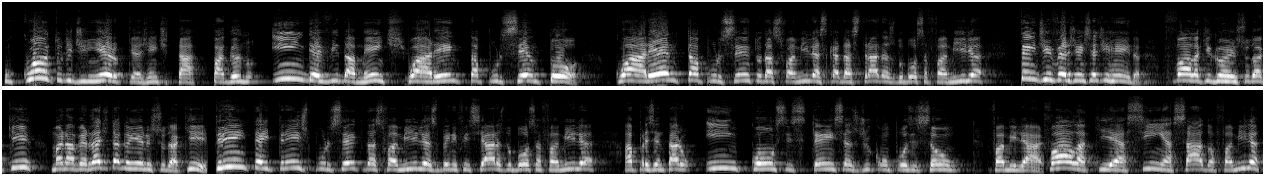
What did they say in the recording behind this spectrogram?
O quanto de dinheiro que a gente está pagando indevidamente? 40%. 40% das famílias cadastradas do Bolsa Família tem divergência de renda. Fala que ganha isso daqui, mas na verdade está ganhando isso daqui. 33% das famílias beneficiárias do Bolsa Família apresentaram inconsistências de composição familiar. Fala que é assim, assado a família,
